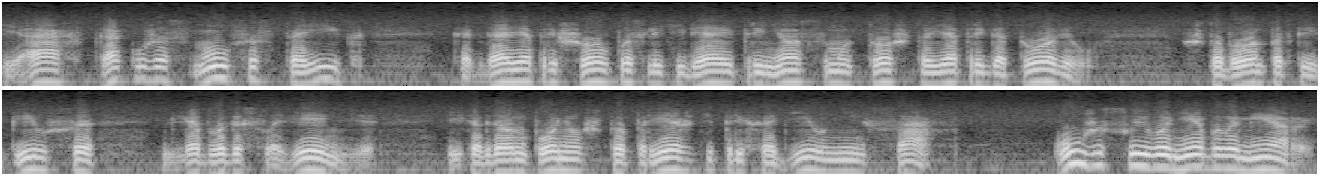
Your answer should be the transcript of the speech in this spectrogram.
И ах, как ужаснулся старик, когда я пришел после тебя и принес ему то, что я приготовил, чтобы он подкрепился для благословения, и когда он понял, что прежде приходил не Исаф, ужасу его не было меры,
